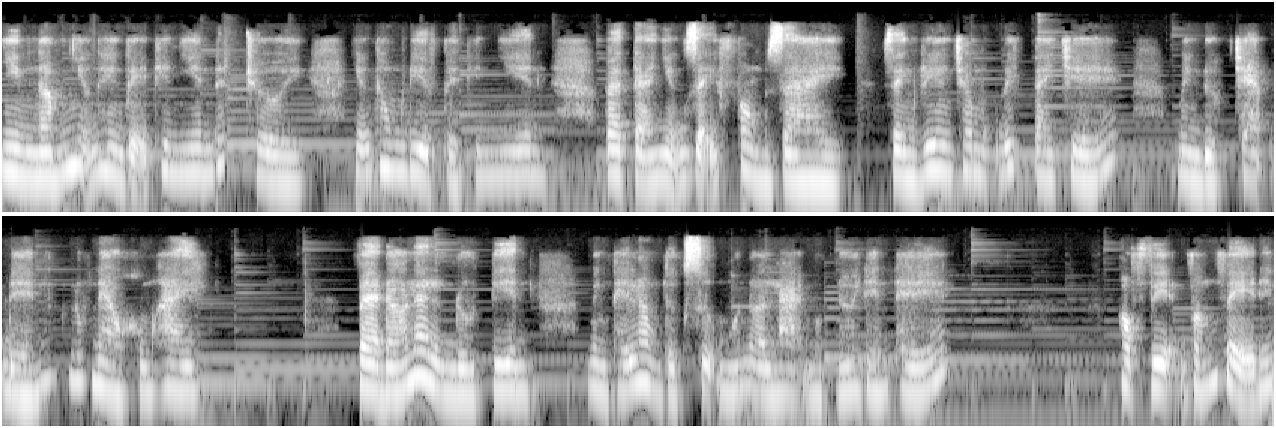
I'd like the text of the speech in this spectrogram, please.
Nhìn ngắm những hình vẽ thiên nhiên đất trời, những thông điệp về thiên nhiên và cả những dãy phòng dài dành riêng cho mục đích tái chế, mình được chạm đến lúc nào không hay. Và đó là lần đầu tiên mình thấy lòng thực sự muốn ở lại một nơi đến thế. Học viện vắng vẻ đến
